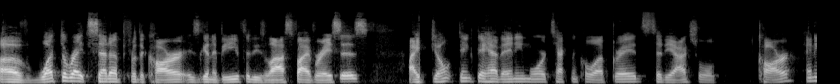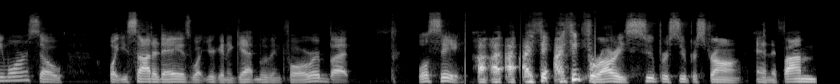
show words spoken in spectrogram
of what the right setup for the car is going to be for these last five races. I don't think they have any more technical upgrades to the actual car anymore. So what you saw today is what you're going to get moving forward, but we'll see. I, I, I think I think Ferrari's super super strong, and if I'm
